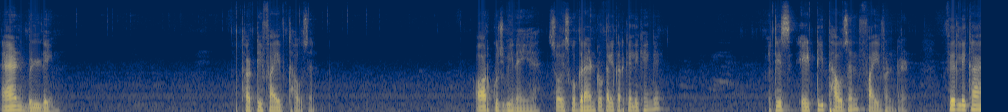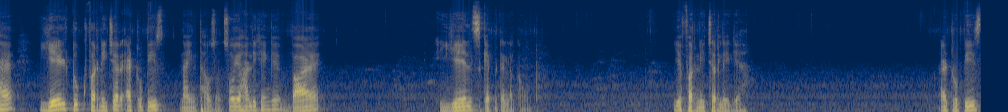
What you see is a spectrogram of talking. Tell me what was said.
and building 35000 और कुछ भी नहीं है। सो so, इसको ग्रैंड टोटल करके लिखेंगे। It is eighty thousand five hundred फिर लिखा है Yell took furniture at rupees nine thousand so यहाँ लिखेंगे बाय येल्स कैपिटल अकाउंट ये फर्नीचर ले गया। At rupees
